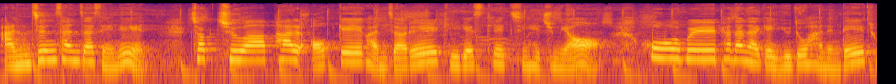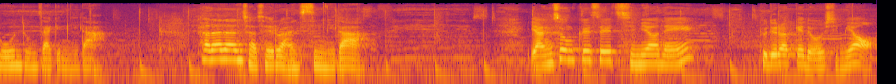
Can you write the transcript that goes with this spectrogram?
앉은 산자세는 척추와 팔, 어깨의 관절을 길게 스트레칭 해주며 호흡을 편안하게 유도하는 데 좋은 동작입니다. 편안한 자세로 앉습니다. 양손 끝을 지면에 부드럽게 놓으시며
